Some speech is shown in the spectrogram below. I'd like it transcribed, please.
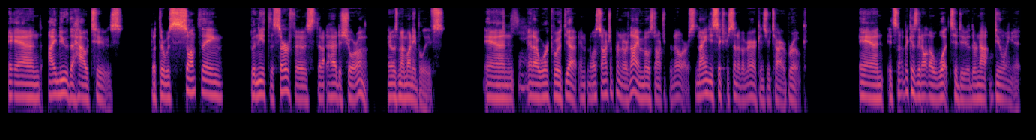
And I knew the how to's, but there was something beneath the surface that I had to shore up, and it was my money beliefs. And and I worked with yeah, and most entrepreneurs, not even most entrepreneurs, ninety six percent of Americans retire broke, and it's not because they don't know what to do; they're not doing it,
